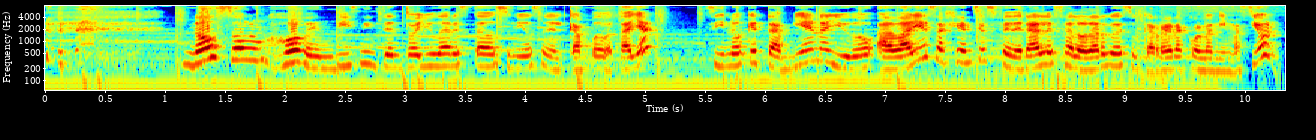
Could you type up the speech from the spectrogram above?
no solo un joven, Disney intentó ayudar a Estados Unidos en el campo de batalla, sino que también ayudó a varias agencias federales a lo largo de su carrera con la animación.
